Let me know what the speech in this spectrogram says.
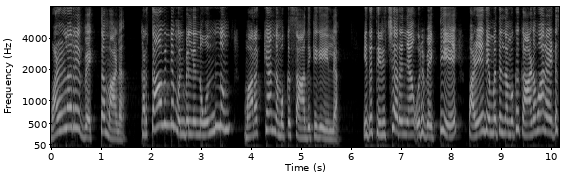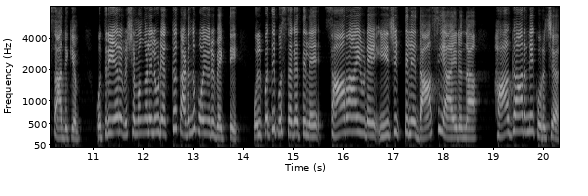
വളരെ വ്യക്തമാണ്. കർത്താവിന്റെ മുൻപിൽ നിന്ന് ഒന്നും മറയ്ക്കാൻ നമുക്ക് സാധിക്കുകയില്ല. ഇത് തിരിച്ചറിഞ്ഞ ഒരു വ്യക്തിയെ പഴയ നിയമത്തിൽ നമുക്ക് കാണുവാനായിട്ട് സാധിക്കും. ഒത്തിരിയേറെ വിഷമങ്ങളിലൂടെയൊക്കെ കടന്നുപോയ ഒരു വ്യക്തി ഉൽപ്പത്തി പുസ്തകത്തിലെ സാറായുടെ ഈജിപ്തിലെ ദാസിയായിരുന്ന ഹാഗാറിനെ കുറിച്ച്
